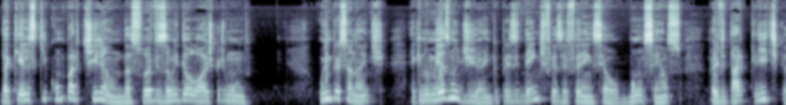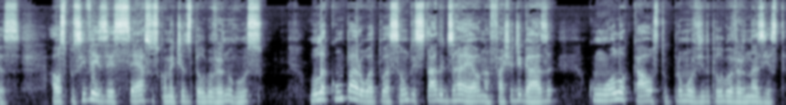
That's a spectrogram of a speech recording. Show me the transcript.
daqueles que compartilham da sua visão ideológica de mundo. O impressionante é que no mesmo dia em que o presidente fez referência ao bom senso para evitar críticas aos possíveis excessos cometidos pelo governo russo, Lula comparou a atuação do Estado de Israel na faixa de Gaza com o holocausto promovido pelo governo nazista.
